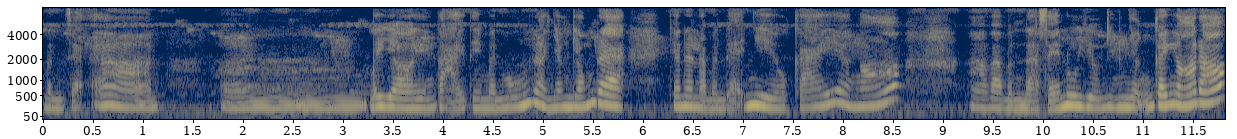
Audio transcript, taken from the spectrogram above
mình sẽ à, ờ, bây giờ hiện tại thì mình muốn là nhân giống ra. Cho nên là mình để nhiều cái ngó à, và mình đã sẽ nuôi dưỡng những, những cái ngó đó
